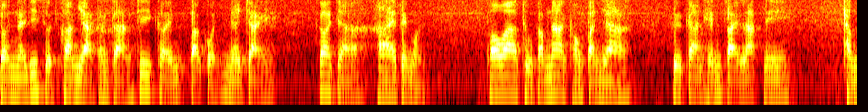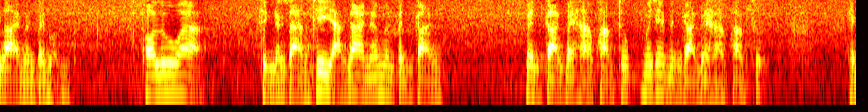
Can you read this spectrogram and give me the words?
จนในที่สุดความอยากต่างๆ ที่เคยปรากฏในใจ ก็จะหายไปหมด เพราะว่าถูกอำนาจของปัญญา คือการเห็นใจรักนี้ทำลายมันไปหมดเพราะรู้ว่าสิ่งต่างๆที่อยากได้นะมันเป็นการเป็นการไปหาความทุกข์ไม่ใช่เป็นการไปหาความสุข เห็น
